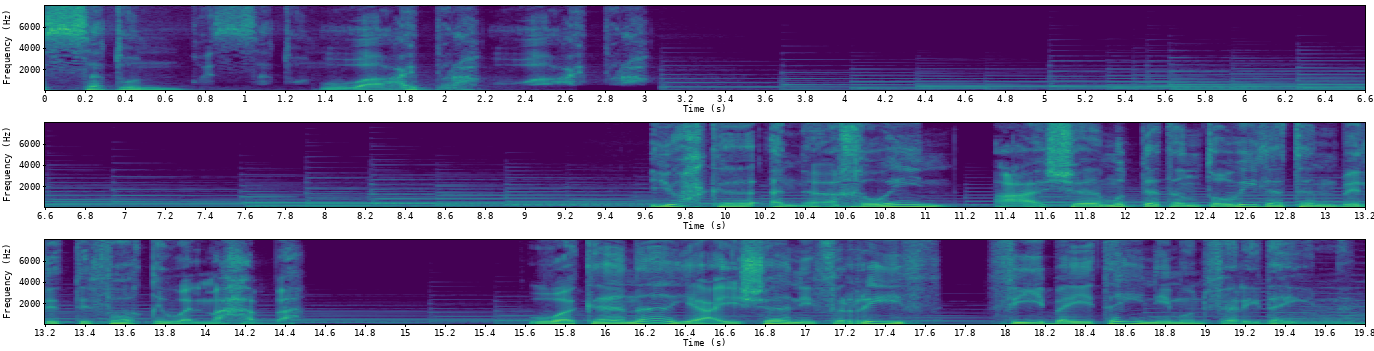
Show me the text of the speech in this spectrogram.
قصة وعبرة. يحكى أن أخوين عاشا مدة طويلة بالاتفاق والمحبة وكانا يعيشان في الريف في بيتين منفردين.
